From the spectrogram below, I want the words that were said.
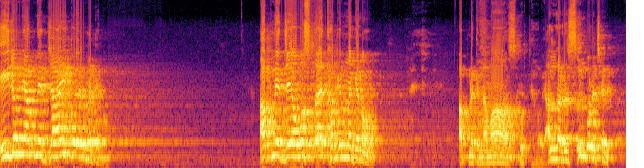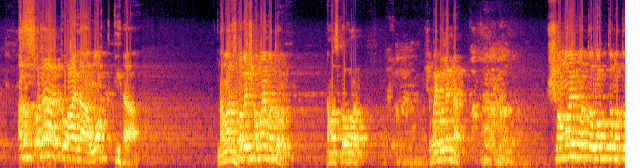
এই জন্য আপনি যাই করেন না কেন? আপনি যে অবস্থায় থাকেন না কেন? আপনাকে নামাজ পড়তে হবে। আল্লাহ রসুল বলেছেন নামাজ হবে সময় মতো। নামাজ কখন? সবাই বলেন না। সময় মতো ওক্ত মতো,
